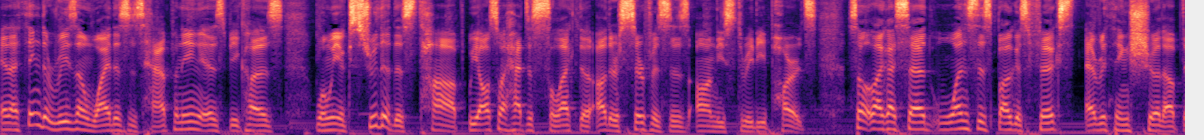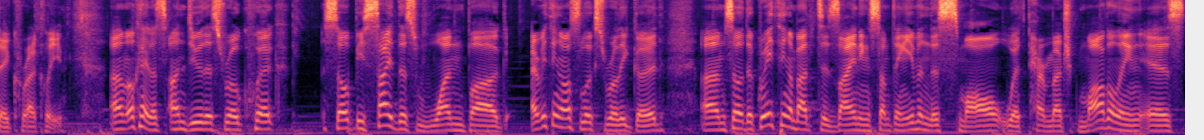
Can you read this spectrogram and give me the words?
And I think the reason why this is happening is because when we extruded this top, we also had to select the other surfaces on these 3D parts. So like I said, once this bug is fixed, everything should update correctly. Um, okay, let's undo this real quick. So beside this one bug, everything else looks really good. Um, so the great thing about designing something even this small with parametric modeling is,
